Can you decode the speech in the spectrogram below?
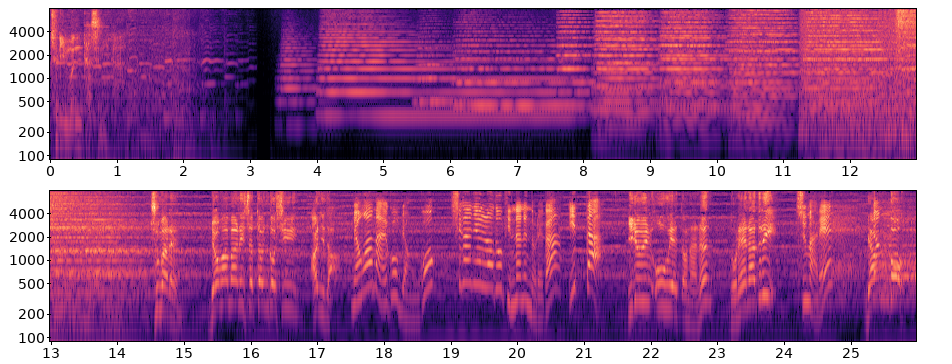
출입문 닫습니다. 주말엔 명화만 있었던 것이 아니다. 명화 말고 명곡 시간이 흘러도 빛나는 노래가 있다. 일요일 오후에 떠나는 노래나들이 주말에 명곡.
